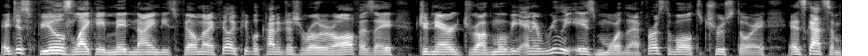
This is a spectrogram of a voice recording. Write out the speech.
It just feels like a mid 90s film, and I feel like people kind of just wrote it off as a generic drug movie, and it really is more than that. First of all, it's a true story. It's got some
